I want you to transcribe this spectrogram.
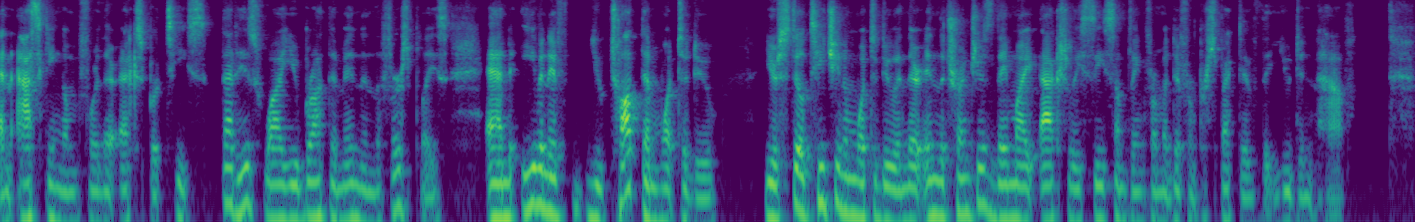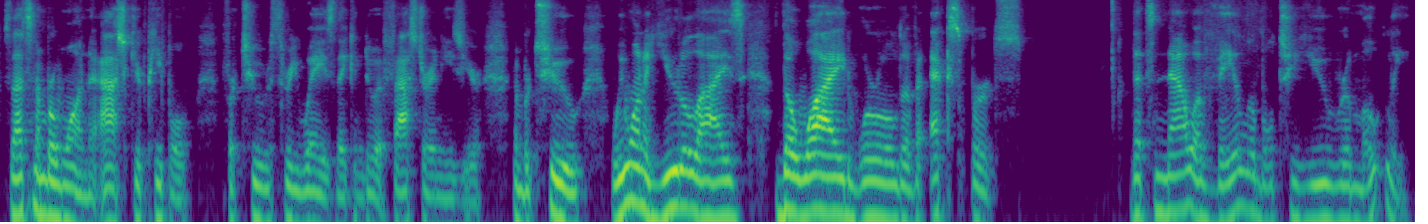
and asking them for their expertise. That is why you brought them in in the first place. And even if you taught them what to do you're still teaching them what to do and they're in the trenches they might actually see something from a different perspective that you didn't have so that's number one. Ask your people for two or three ways they can do it faster and easier. Number two, we want to utilize the wide world of experts that's now available to you remotely.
